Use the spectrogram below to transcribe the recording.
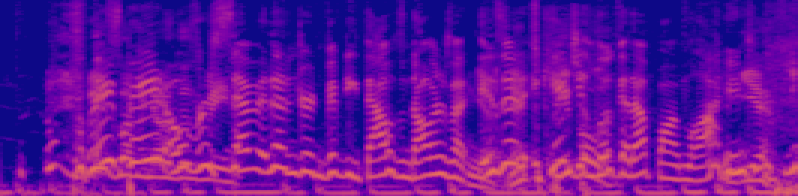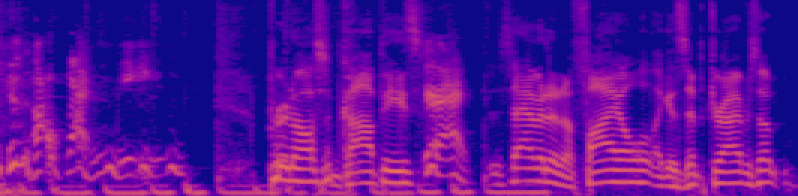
they Please let me paid over seven hundred fifty thousand dollars. Is Yeah, it? Can't people- you look it up online? Yeah. you know what I mean. Print off some copies. Right. Just have it in a file, like a zip drive or something.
